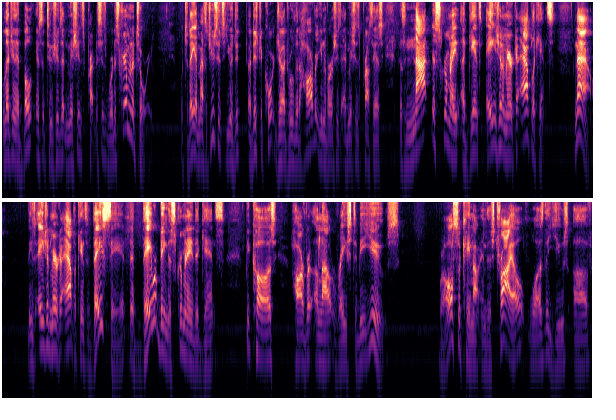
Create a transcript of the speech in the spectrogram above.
alleging that both institutions' admissions practices were discriminatory. But today in Massachusetts, a district court judge ruled that Harvard University's admissions process does not discriminate against Asian American applicants. Now, these Asian American applicants, they said that they were being discriminated against because Harvard allowed race to be used. What also came out in this trial was the use of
